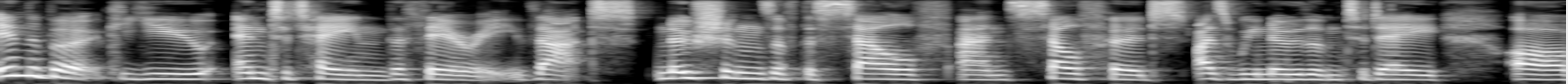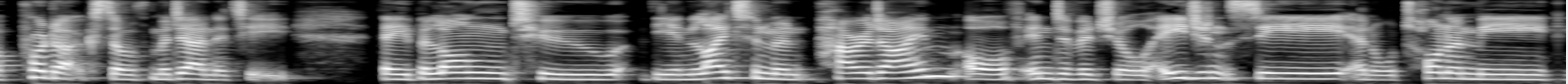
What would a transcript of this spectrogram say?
in the book, you entertain the theory that notions of the self and selfhood, as we know them today, are products of modernity. They belong to the Enlightenment paradigm of individual agency and autonomy,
